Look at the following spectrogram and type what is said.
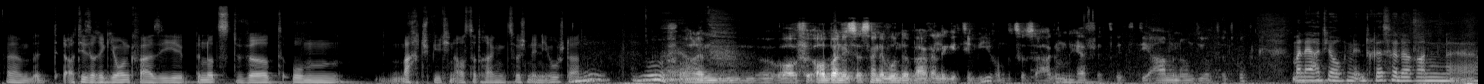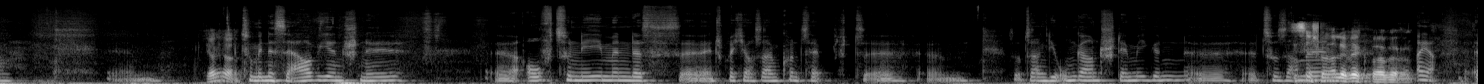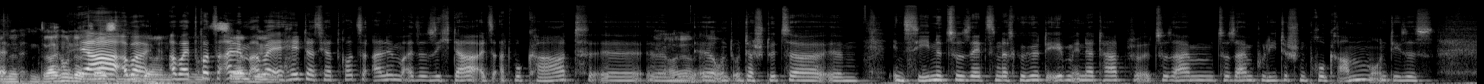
ähm, auch diese Region quasi benutzt wird, um Machtspielchen auszutragen zwischen den EU-Staaten? Vor allem oh, für Orban ist das eine wunderbare Legitimierung zu sagen, er vertritt die Armen und die Unterdrückten. Man, er hat ja auch ein Interesse daran, äh, äh, ja, ja. zumindest Serbien schnell äh, aufzunehmen. Das äh, entspricht auch seinem Konzept, äh, ähm, sozusagen die Ungarnstämmigen äh, zusammen. Die sind schon alle weg, Barbara. Ah, ja. 300 ja, aber, Ungarn aber trotz allem, aber er hält das ja trotz allem, also sich da als Advokat äh, ja, ja, äh, und Unterstützer äh, in Szene zu setzen, das gehört eben in der Tat zu seinem, zu seinem politischen Programm und dieses äh,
